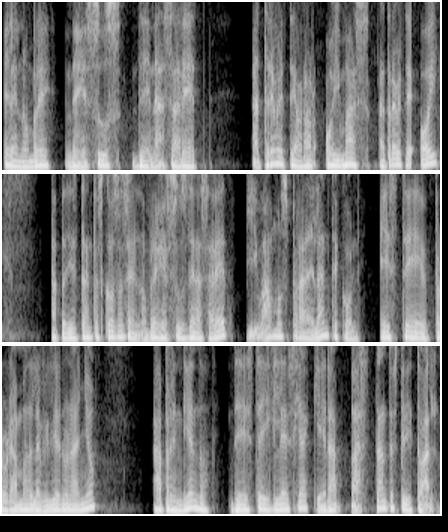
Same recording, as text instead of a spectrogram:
en el nombre de Jesús de Nazaret. Atrévete a orar hoy más. Atrévete hoy a pedir tantas cosas en el nombre de Jesús de Nazaret y vamos para adelante con este programa de la Biblia en un año, aprendiendo de esta iglesia que era bastante espiritual,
